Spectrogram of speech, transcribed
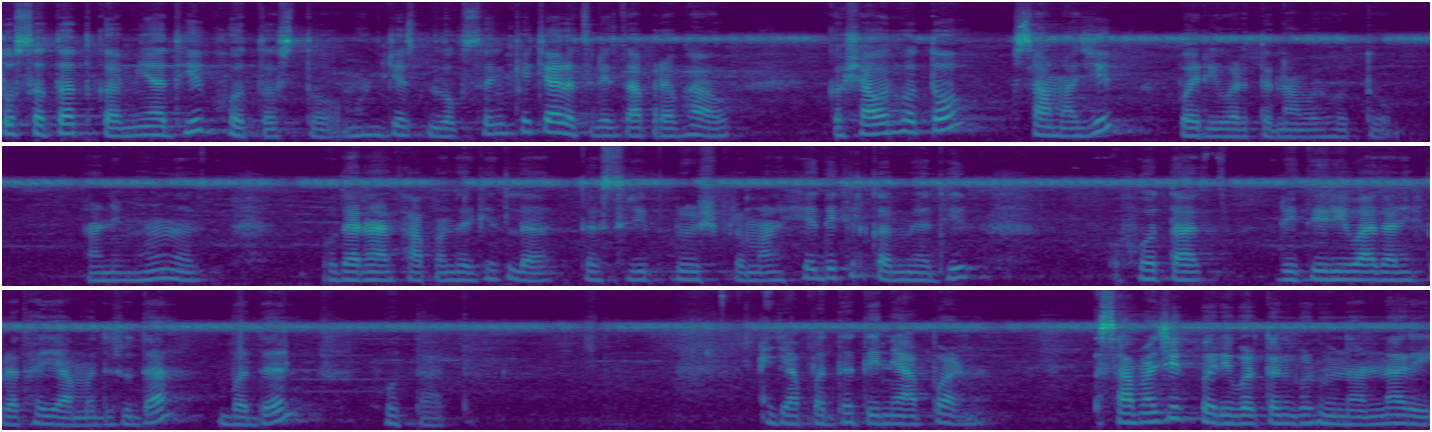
तो सतत कमी अधिक होत असतो. म्हणजेच लोकसंख्येच्या रचनेचा प्रभाव कशावर होतो? सामाजिक परिवर्तनावर होतो. आणि म्हणूनच उदाहरणार्थ आपण जर घेतलं तर स्त्री पुरुष प्रमाण हे देखील कमी अधिक होतात रीतिरिवाज आणि प्रथा यामध्ये सुद्धा बदल होतात. या पद्धतीने आपण सामाजिक परिवर्तन घडवून आणणारे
